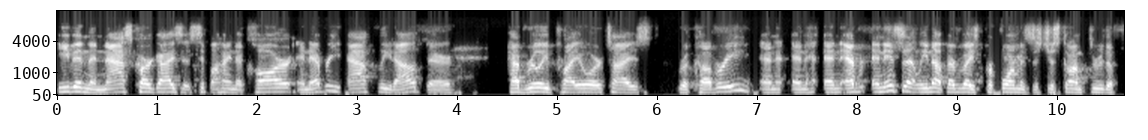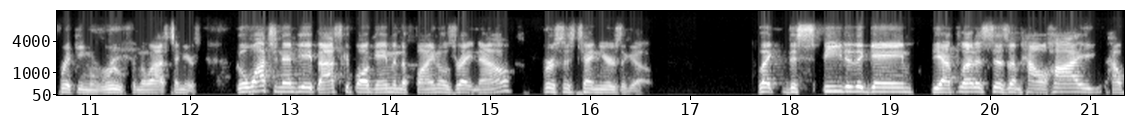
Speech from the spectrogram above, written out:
even the nascar guys that sit behind a car and every athlete out there have really prioritized recovery and and and and incidentally enough everybody's performance has just gone through the freaking roof in the last 10 years. Go watch an nba basketball game in the finals right now versus 10 years ago. Like the speed of the game the athleticism how high how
